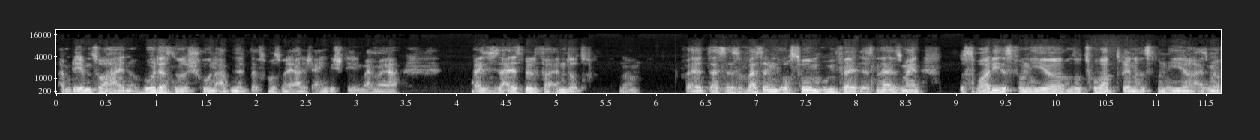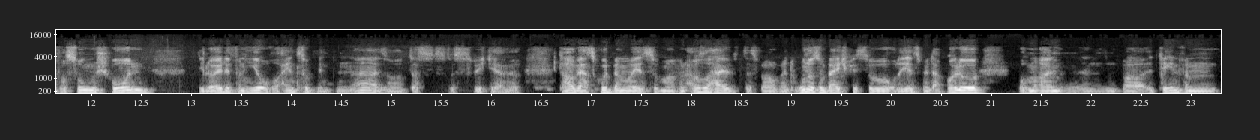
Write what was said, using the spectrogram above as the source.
am Leben zu erhalten, obwohl das nur schon abnimmt. Das muss man ehrlich eingestehen, weil man ja, weil sich das alles Bild verändert. Ne? Das ist, was eben auch so im Umfeld ist. Ne? Also ich meine, das Wadi ist von hier, unser Torwarttrainer ist von hier. Also wir versuchen schon, die Leute von hier auch einzubinden. Ne? Also das, das ist wichtig. Also, klar wäre es gut, wenn wir jetzt mal von außerhalb, das war mit Runo zum Beispiel so, oder jetzt mit Apollo, auch mal ein, paar Ideen von,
